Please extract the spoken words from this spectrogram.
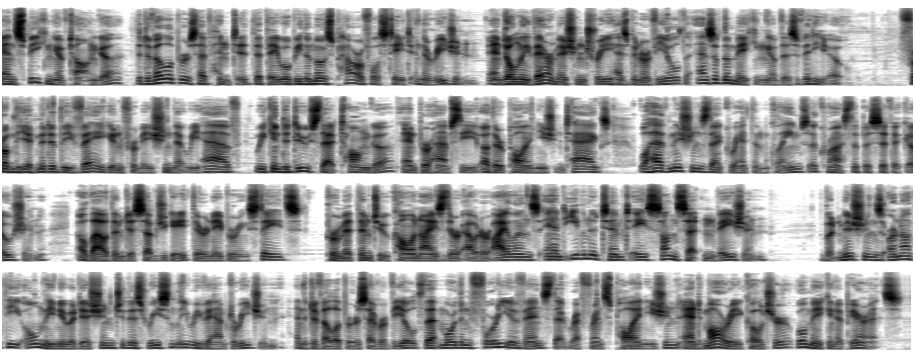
And speaking of Tonga, the developers have hinted that they will be the most powerful state in the region, and only their mission tree has been revealed as of the making of this video. From the admittedly vague information that we have, we can deduce that Tonga, and perhaps the other Polynesian tags, will have missions that grant them claims across the Pacific Ocean, allow them to subjugate their neighboring states, permit them to colonize their outer islands, and even attempt a sunset invasion. But missions are not the only new addition to this recently revamped region, and the developers have revealed that more than 40 events that reference Polynesian and Maori culture will make an appearance.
